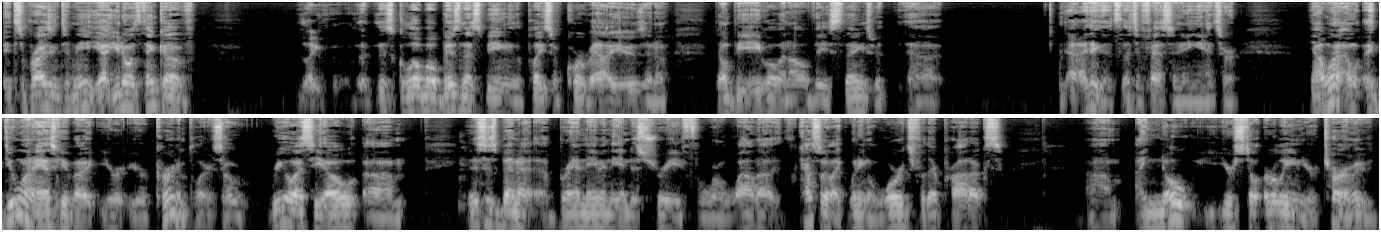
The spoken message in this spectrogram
It's surprising to me. Yeah, you don't think of like this global business being the place of core values and a, don't be evil and all of these things, but uh, I think that's that's a fascinating answer. Yeah, I want I do want to ask you about your your current employer. So Rio SEO, um, this has been a, a, brand name in the industry for a while now. Constantly like winning awards for their products. Um, I know you're still early in your term,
